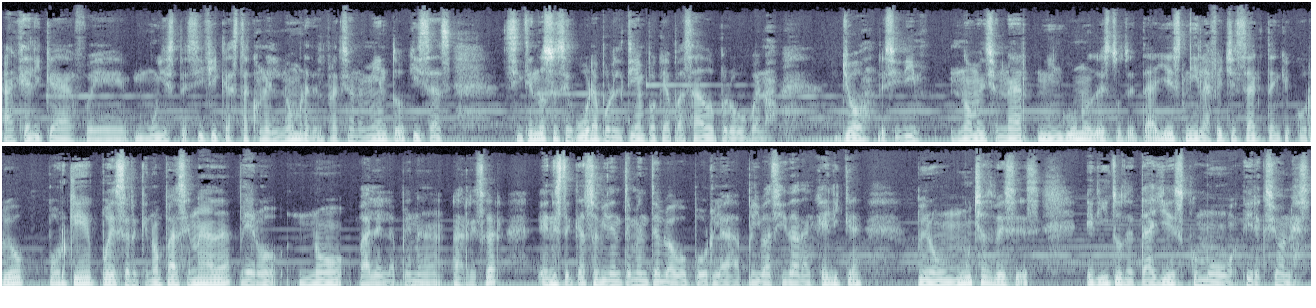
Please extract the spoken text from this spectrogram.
Angélica fue muy específica hasta con el nombre del fraccionamiento, quizás sintiéndose segura por el tiempo que ha pasado, pero bueno, yo decidí no mencionar ninguno de estos detalles ni la fecha exacta en que ocurrió, porque puede ser que no pase nada, pero no vale la pena arriesgar. En este caso, evidentemente lo hago por la privacidad angélica, pero muchas veces edito detalles como direcciones.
